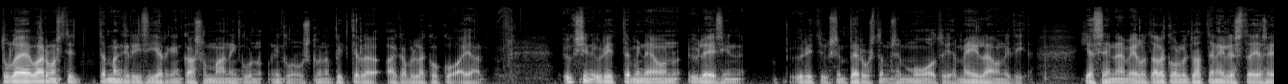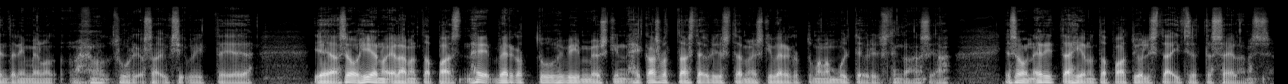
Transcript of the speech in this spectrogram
tulee varmasti tämän kriisin jälkeen kasvamaan niin kuin, niin kuin uskon pitkällä aikavälillä koko ajan. Yksin yrittäminen on yleisin yrityksen perustamisen muoto ja meillä on niitä jäsenä, meillä on täällä 3400 jäsentä, niin meillä on, meillä on suuri osa yksi yrittäjä ja, ja se on hieno elämäntapa. He verkottuu hyvin myöskin, he kasvattaa sitä yritystä myöskin verkottumalla muiden yritysten kanssa ja, ja se on erittäin hieno tapa työllistää itse tässä elämässä.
